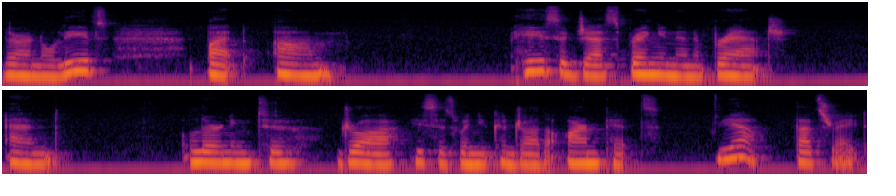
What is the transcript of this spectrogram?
there are no leaves, but um, he suggests bringing in a branch and learning to draw. He says when you can draw the armpits. Yeah, that's right.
